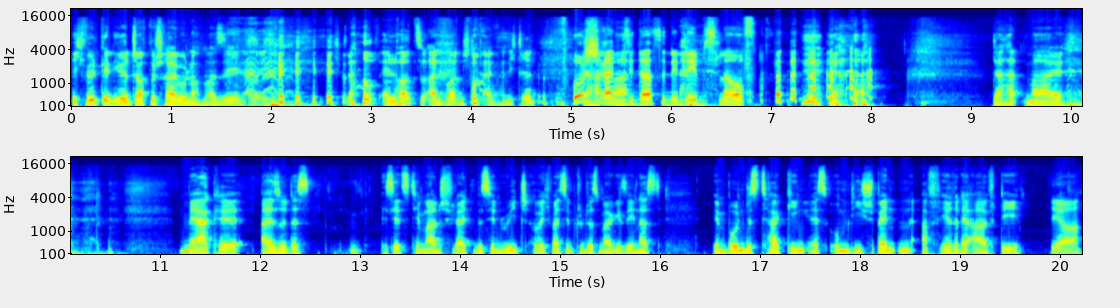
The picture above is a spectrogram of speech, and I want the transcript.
ich würd gern ihre Jobbeschreibung nochmal sehen, aber ich, ich glaube, El Hot zu antworten steht einfach nicht drin. Wo Da schreibt mal- sie das in den Lebenslauf? Da hat mal Merkel, also das ist jetzt thematisch vielleicht ein bisschen Reach, aber ich weiß nicht, ob du das mal gesehen hast. Im Bundestag ging es um die Spendenaffäre der AfD. ja.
